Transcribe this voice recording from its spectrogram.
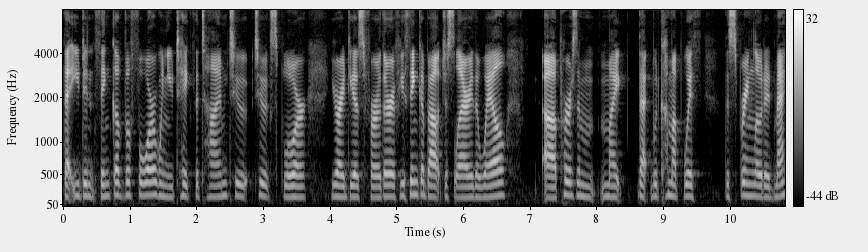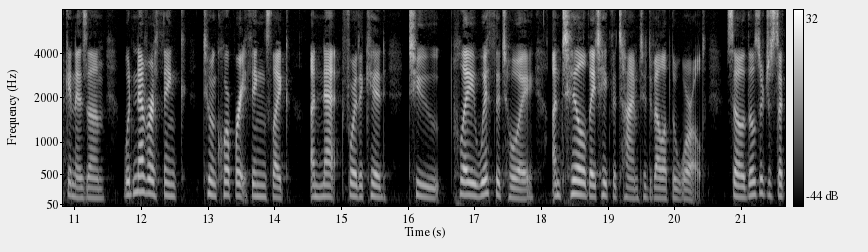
that you didn't think of before when you take the time to to explore your ideas further. If you think about just Larry the Whale, a person might that would come up with the spring-loaded mechanism would never think to incorporate things like a net for the kid to play with the toy until they take the time to develop the world. So those are just a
